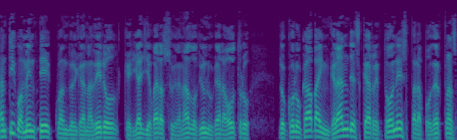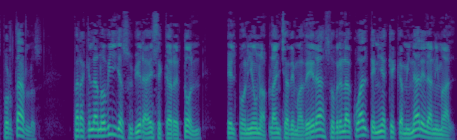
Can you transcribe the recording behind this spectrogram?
Antiguamente, cuando el ganadero quería llevar a su ganado de un lugar a otro, lo colocaba en grandes carretones para poder transportarlos. Para que la novilla subiera a ese carretón, él ponía una plancha de madera sobre la cual tenía que caminar el animal.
